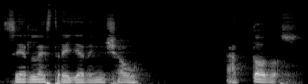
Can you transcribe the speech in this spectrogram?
ser la estrella de un show? A todos.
